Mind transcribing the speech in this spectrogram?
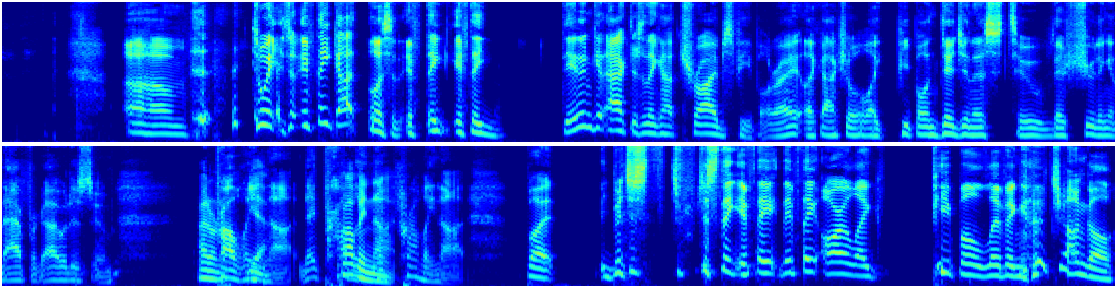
um, so wait, so if they got listen, if they if they they didn't get actors and they got tribes people, right? Like actual like people indigenous to they're shooting in Africa, I would assume. I don't Probably know. Yeah. not. They probably, Probably not. Probably not. But but just just think if they if they are like people living in a jungle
